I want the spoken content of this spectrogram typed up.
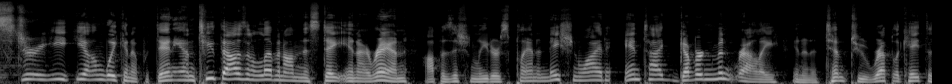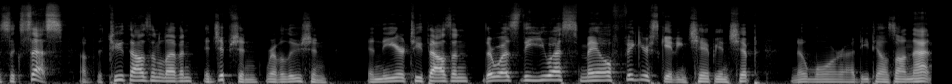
history. I'm waking up with Danny. On 2011, on this day in Iran, opposition leaders plan a nationwide anti government rally in an attempt to replicate the success of the 2011 Egyptian Revolution. In the year 2000, there was the U.S. Male Figure Skating Championship. No more uh, details on that.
